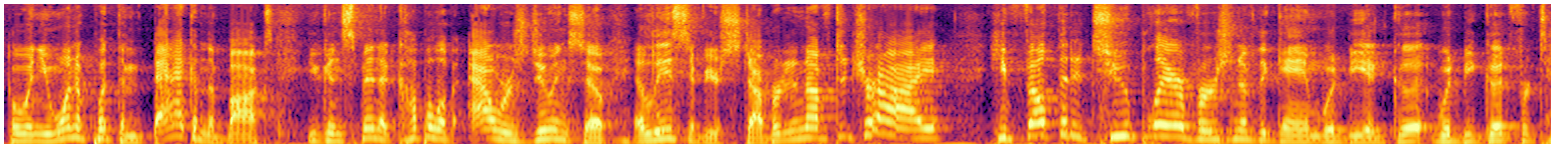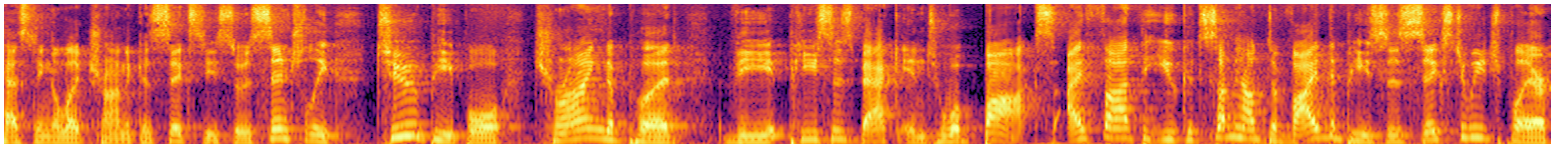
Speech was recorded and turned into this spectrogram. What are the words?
But when you want to put them back in the box, you can spend a couple of hours doing so, at least if you're stubborn enough to try. He felt that a two-player version of the game would be a good would be good for testing Elektronika 60. So essentially, two people trying to put the pieces back into a box. I thought that you could somehow divide the pieces, six to each player,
